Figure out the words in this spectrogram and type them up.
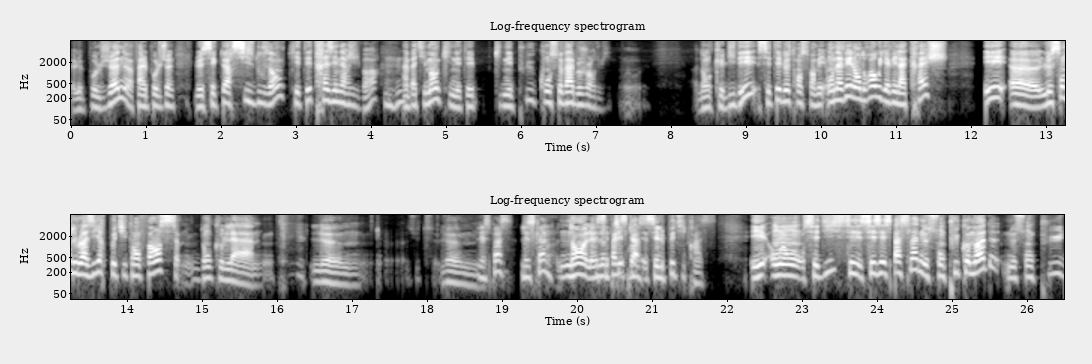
le pôle jeune, enfin le pôle jeune, le secteur 6-12 ans, qui était très énergivore, Mhm. un bâtiment qui n'était qui n'est plus concevable aujourd'hui. Donc l'idée, c'était de le transformer. On avait l'endroit où il y avait la crèche et euh, le centre de loisirs petite enfance, donc la le, L'espace? L'escale? Non, le- Le c'est pas l'escale, c'est le Petit Prince. Et on, on s'est dit, ces, ces espaces-là ne sont plus commodes, ne sont plus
